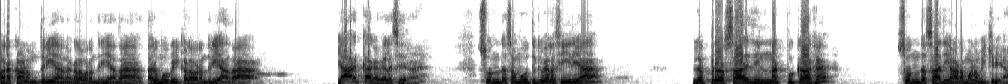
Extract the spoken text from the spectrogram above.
மரக்காணம் தெரியாதா? கலவரம் தெரியாதா? தருமபுரி கலவரம் தெரியாதா? யாருக்காக வேலை செய்கிறேன் சொந்த சமூகத்துக்கு வேலை செய்கிறியா இல்லை பிற சாதியின் நட்புக்காக சொந்த சாதியை அடமானம் வைக்கிறியா?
